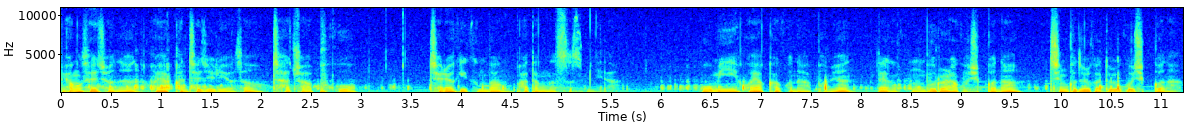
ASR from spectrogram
평소에 저는 허약한 체질이어서 자주 아프고 체력이 금방 바닥났었습니다. 몸이 허약하거나 아프면 내가 공부를 하고 싶거나 친구들과 놀고 싶거나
